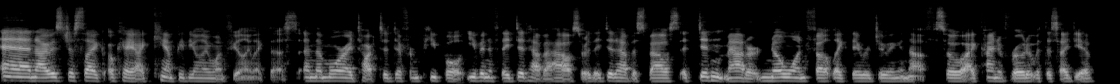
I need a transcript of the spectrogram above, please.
And I was just like, okay, I can't be the only one feeling like this. And the more I talked to different people, even if they did have a house or they did have a spouse, it didn't matter. No one felt like they were doing enough. So I kind of wrote it with this idea of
